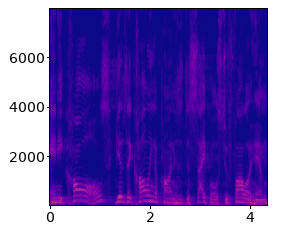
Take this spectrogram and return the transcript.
and he calls, gives a calling upon his disciples to follow him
